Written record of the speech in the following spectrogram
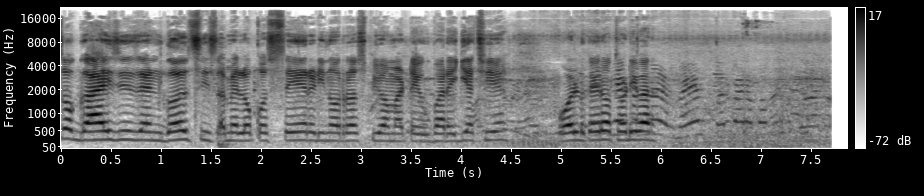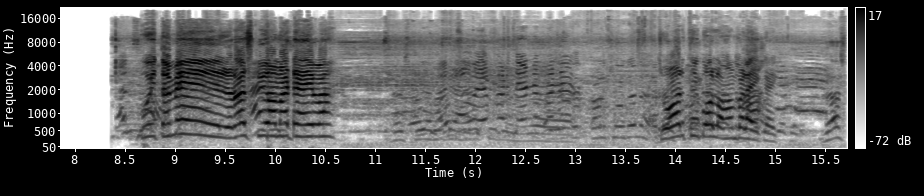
સો ગાઈઝ એન્ડ ગર્લ્સીસ અમે લોકો શેરડીનો રસ પીવા માટે ઊભા રહી ગયા છીએ. હોલ્ડ કર્યો થોડી વાર કોઈ તમે રસ પીવા માટે આવ્યા? જોરથી બોલો સંભળાય કંઈક. રસ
